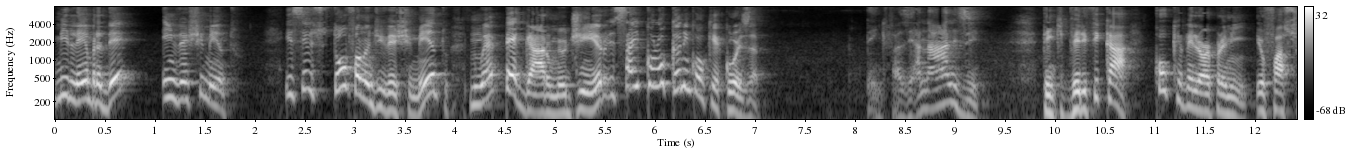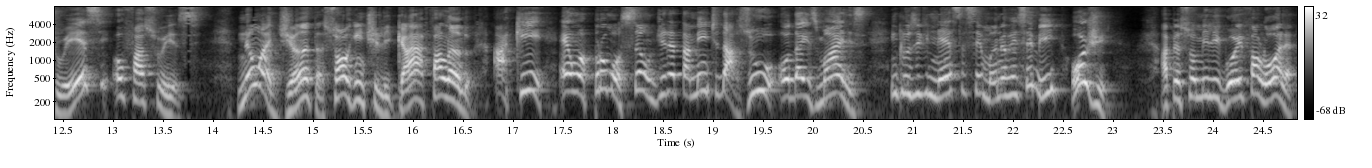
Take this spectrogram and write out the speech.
me lembra de investimento. E se eu estou falando de investimento, não é pegar o meu dinheiro e sair colocando em qualquer coisa. Tem que fazer análise. Tem que verificar qual que é melhor para mim? Eu faço esse ou faço esse? Não adianta só alguém te ligar falando aqui é uma promoção diretamente da Azul ou da Smiles. Inclusive nessa semana eu recebi, hoje. A pessoa me ligou e falou: Olha,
